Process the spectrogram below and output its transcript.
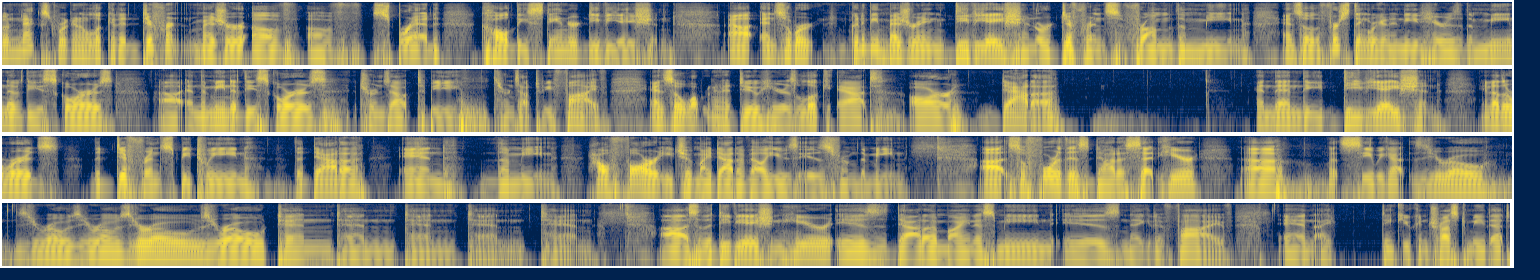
So next, we're going to look at a different measure of, of spread called the standard deviation. Uh, and so we're going to be measuring deviation or difference from the mean. And so the first thing we're going to need here is the mean of these scores. Uh, and the mean of these scores turns out to be turns out to be 5. And so what we're going to do here is look at our data and then the deviation. In other words, the difference between the data and the mean. How far each of my data values is from the mean. Uh, so for this data set here, uh, let's see, we got 0, 0, 0, 0, 0, 10, 10, 10, 10, 10. Uh, so the deviation here is data minus mean is negative 5. And I think you can trust me that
